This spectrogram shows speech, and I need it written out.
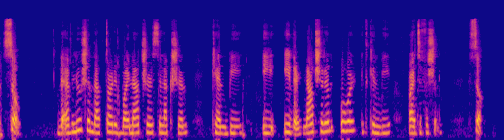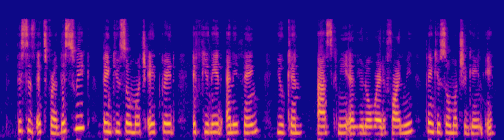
So, the evolution that started by natural selection can be e either natural or it can be artificial. So, this is it for this week. Thank you so much, 8th grade. If you need anything, you can ask me and you know where to find me. Thank you so much again, 8th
